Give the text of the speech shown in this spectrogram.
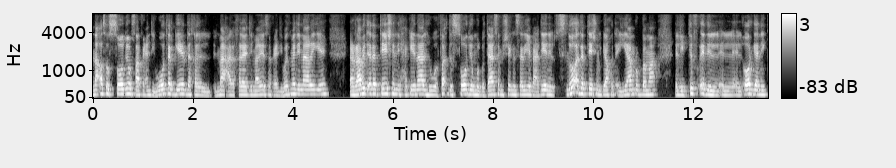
نقص الصوديوم صار في عندي. water gain دخل الماء على الخلايا الدماغية صار في عندي. وزمة دماغية ال rapid adaptation اللي حكيناه اللي هو فقد الصوديوم والبوتاسيوم بشكل سريع. بعدين ال slow adaptation اللي بياخذ أيام ربما اللي بتفقد ال organic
